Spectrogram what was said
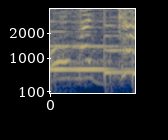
Oh my god!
